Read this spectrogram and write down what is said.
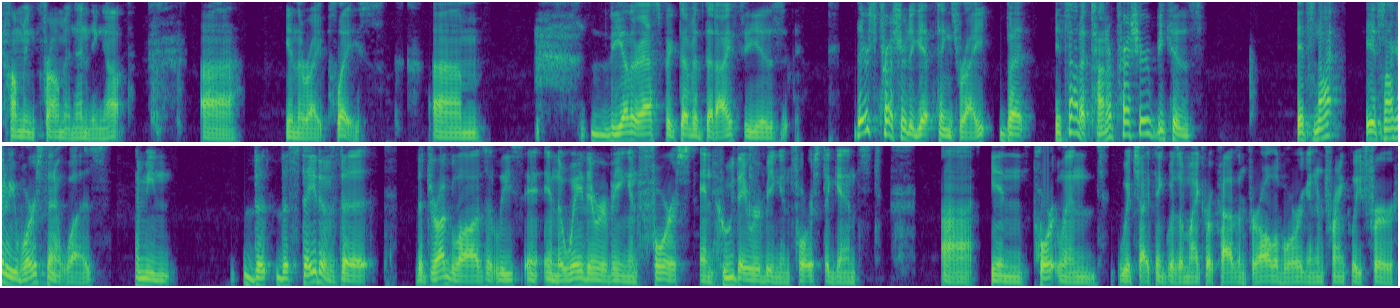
coming from and ending up uh, in the right place um, the other aspect of it that i see is there's pressure to get things right, but it's not a ton of pressure because it's not it's not going to be worse than it was. I mean, the the state of the the drug laws, at least in, in the way they were being enforced and who they were being enforced against uh, in Portland, which I think was a microcosm for all of Oregon and frankly for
